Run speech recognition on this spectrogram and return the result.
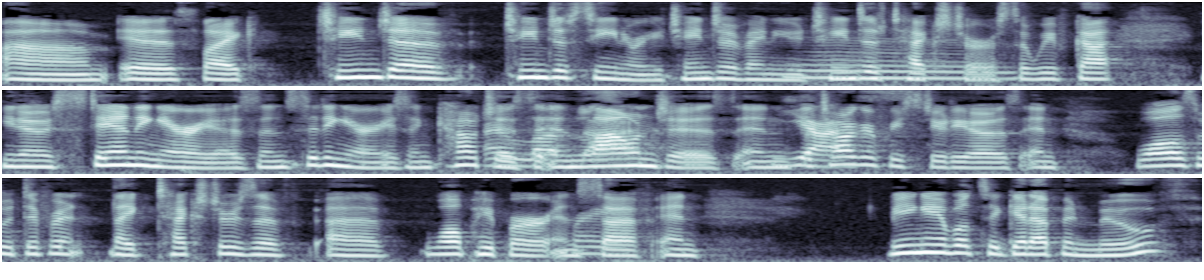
um, is like change of change of scenery, change of venue, change of texture. Mm. So we've got you know standing areas and sitting areas and couches and that. lounges and Yes. photography studios and walls with different like textures of uh, wallpaper and Right. stuff and being able to get up and move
